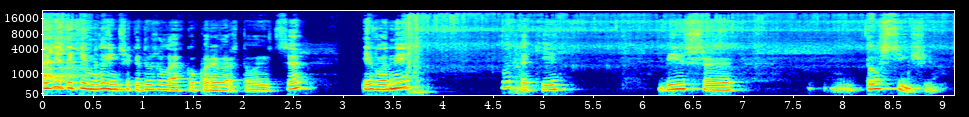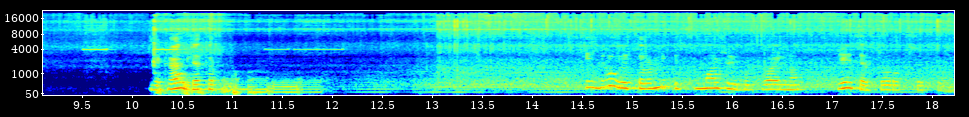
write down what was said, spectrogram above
Тоді такі млинчики дуже легко перевертаються, і вони от такі більш е, товстіші. Якраз для торта. І з другої сторони підсмажую буквально 30-40 секунд.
